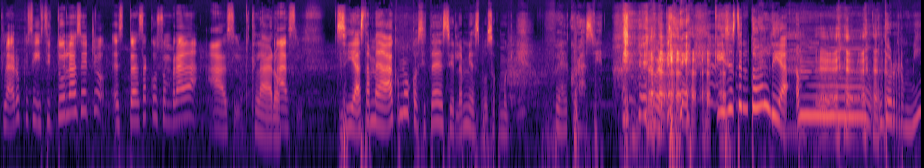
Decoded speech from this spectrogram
claro que sí, si tú lo has hecho, estás acostumbrada, hazlo. claro. Hazlo. Sí, hasta me daba como cosita decirle a mi esposo como que fui al CrossFit. ¿Qué hiciste en todo el día? "Mm, dormí.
